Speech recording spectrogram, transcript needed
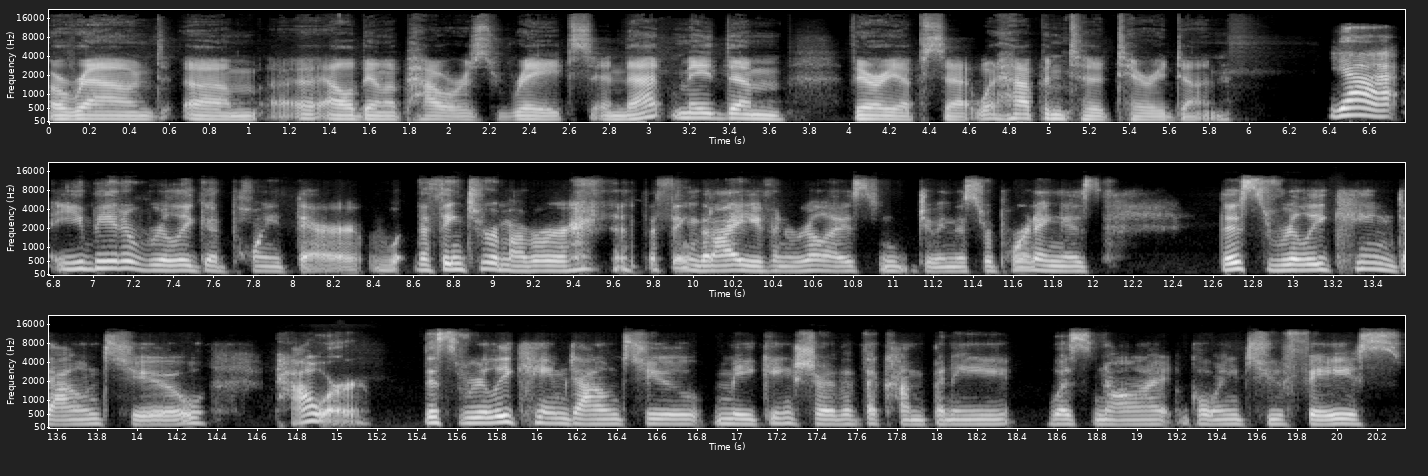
around um, Alabama Power's rates. And that made them very upset. What happened to Terry Dunn? Yeah, you made a really good point there. The thing to remember, the thing that I even realized in doing this reporting is this really came down to power. This really came down to making sure that the company was not going to face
